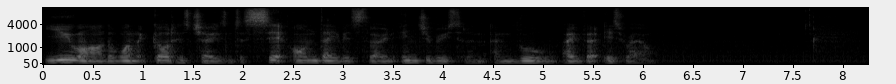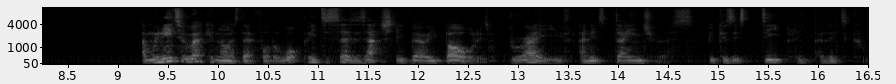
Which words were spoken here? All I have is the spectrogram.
You are the one that God has chosen to sit on David's throne in Jerusalem and rule over Israel. And we need to recognize, therefore, that what Peter says is actually very bold, it's brave, and it's dangerous because it's deeply political.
